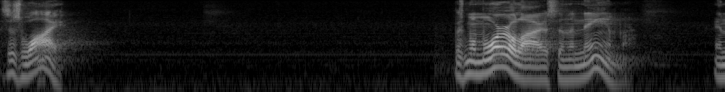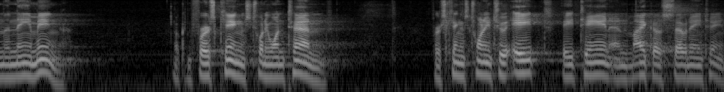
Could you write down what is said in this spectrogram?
this is why. It was memorialized in the name, in the naming. Look in 1 Kings 21.10, 1 Kings 22, 8, 18, and Micah 7, 18.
